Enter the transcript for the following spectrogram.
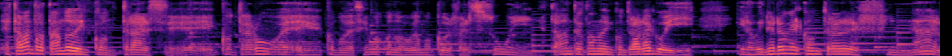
estaban tratando de encontrarse, encontrar un, eh, como decimos cuando jugamos golf, el swing. Estaban tratando de encontrar algo y, y lo vinieron a encontrar al final,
